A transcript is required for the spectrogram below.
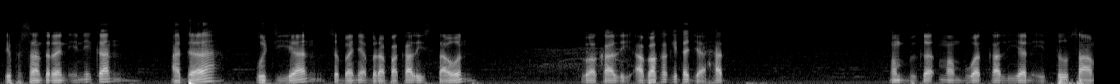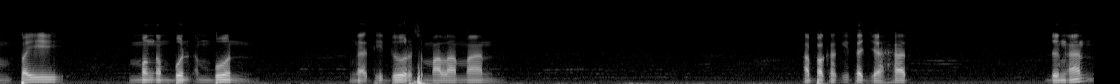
Di pesantren ini kan ada ujian sebanyak berapa kali setahun? Dua kali. Apakah kita jahat? Membuat kalian itu sampai mengembun-embun. Nggak tidur semalaman. Apakah kita jahat dengan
